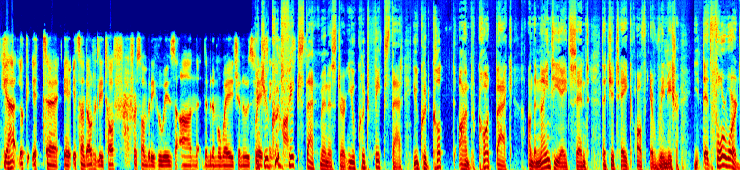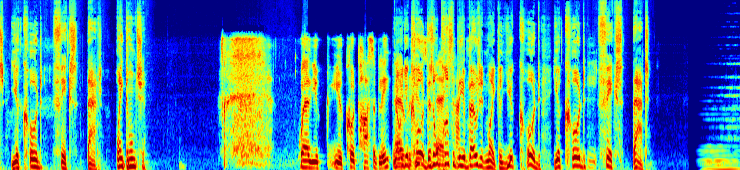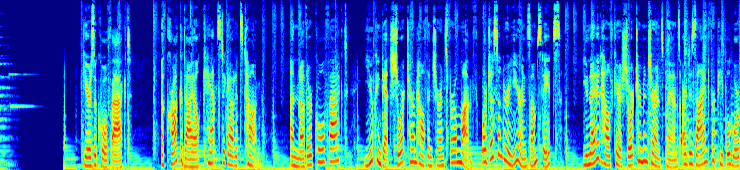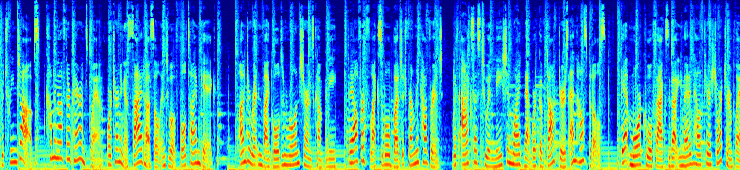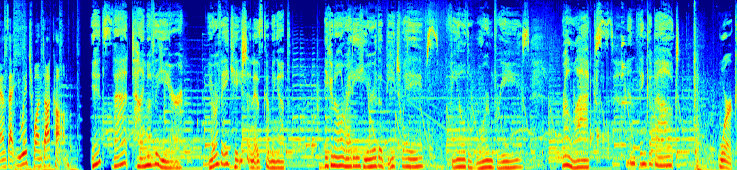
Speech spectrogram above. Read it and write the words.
Yeah, look, it, uh, it's undoubtedly tough for somebody who is on the minimum wage and who's but you could costs. fix that, Minister. You could fix that. You could cut on cut back on the 98 cent that you take off every litre. Four words. You could fix that. Why don't you? Well, you you could possibly. No, uh, you reduce, could. There's no uh, possibly tax. about it, Michael. You could. You could fix that. Here's a cool fact: a crocodile can't stick out its tongue. Another cool fact: you can get short-term health insurance for a month or just under a year in some states. United Healthcare short term insurance plans are designed for people who are between jobs, coming off their parents' plan, or turning a side hustle into a full time gig. Underwritten by Golden Rule Insurance Company, they offer flexible, budget friendly coverage with access to a nationwide network of doctors and hospitals. Get more cool facts about United Healthcare short term plans at uhone.com. It's that time of the year. Your vacation is coming up. You can already hear the beach waves, feel the warm breeze relax, and think about work.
